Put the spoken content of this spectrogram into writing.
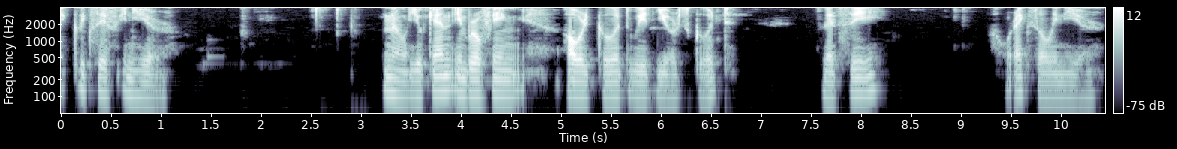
I click save in here. Now you can improving our code with your code let's see our Excel in here.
